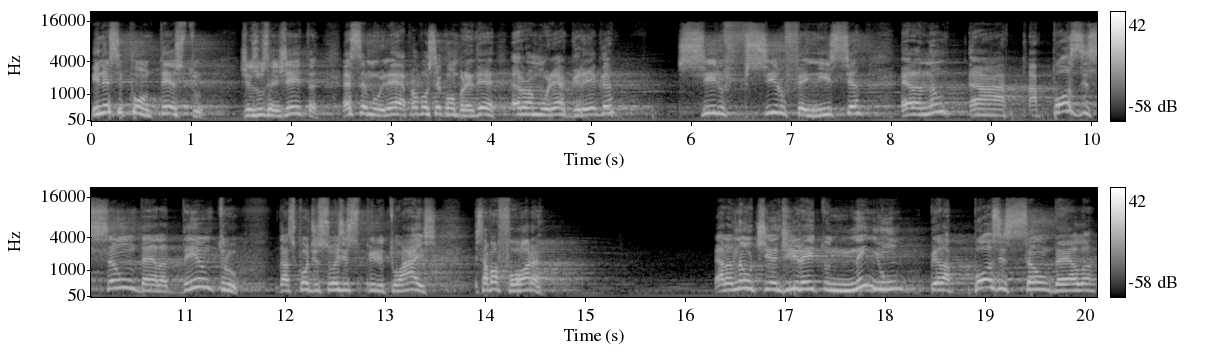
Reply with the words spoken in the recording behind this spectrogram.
E nesse contexto, Jesus rejeita, essa mulher, para você compreender, era uma mulher grega, Ciro, Ciro Fenícia, ela não, a, a posição dela dentro das condições espirituais estava fora. Ela não tinha direito nenhum pela posição dela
